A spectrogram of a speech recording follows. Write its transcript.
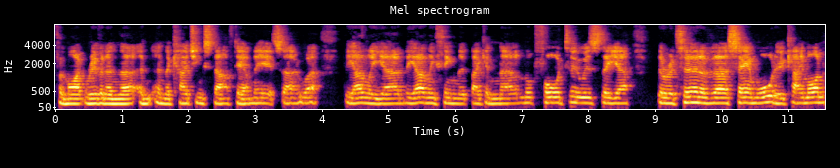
for Mike Riven and the and, and, the coaching staff down there. So uh, the only uh, the only thing that they can uh, look forward to is the the return of Sam Ward, who came on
